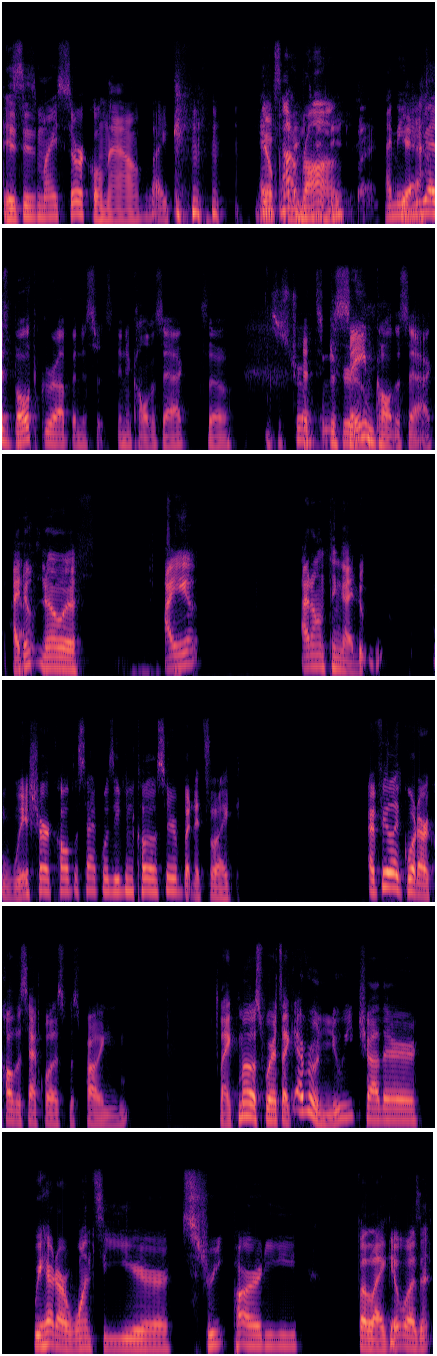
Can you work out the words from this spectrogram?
this is my circle now like no it's not wrong. intended, but I mean, yeah. you guys both grew up in a s- in a cul-de-sac, so This is true. It's the true. same cul-de-sac. i don't know if i i don't think i'd wish our cul-de-sac was even closer but it's like i feel like what our cul-de-sac was was probably like most where it's like everyone knew each other. We had our once a year street party, but like it wasn't.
